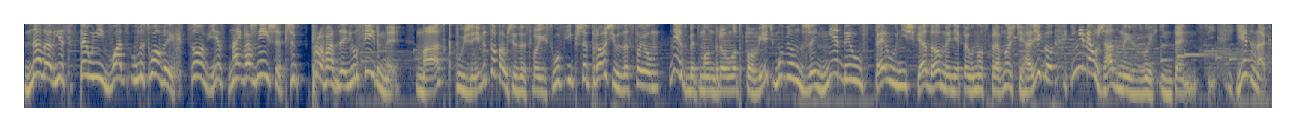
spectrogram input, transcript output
nadal jest w pełni władz umysłowych, co jest najważniejsze przy prowadzeniu firmy. Musk później wycofał się ze swoich słów i przeprosił za swoją niezbyt mądrą odpowiedź, mówiąc, że nie był w pełni świadomy niepełnosprawności Haliego i nie miał żadnych złych intencji. Jednak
